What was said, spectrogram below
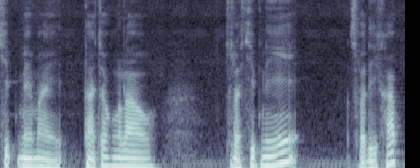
คลิปใหม่ๆตางช่องของเราสำหรับคลิปนี้ สวัสดีครับ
